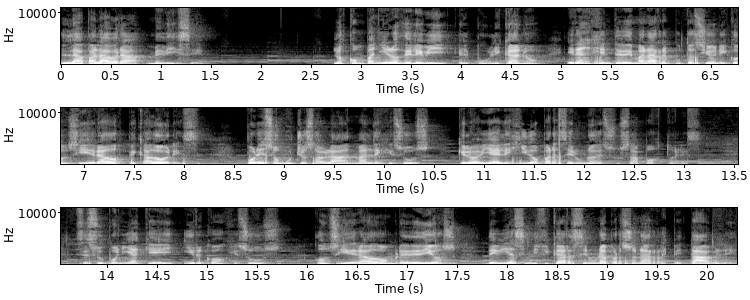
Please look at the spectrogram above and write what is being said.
La palabra me dice, los compañeros de Leví, el publicano, eran gente de mala reputación y considerados pecadores. Por eso muchos hablaban mal de Jesús, que lo había elegido para ser uno de sus apóstoles. Se suponía que ir con Jesús, considerado hombre de Dios, debía significar ser una persona respetable,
